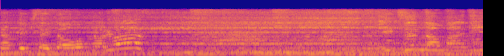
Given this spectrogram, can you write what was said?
なっていきたいと思っております。いつの間に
